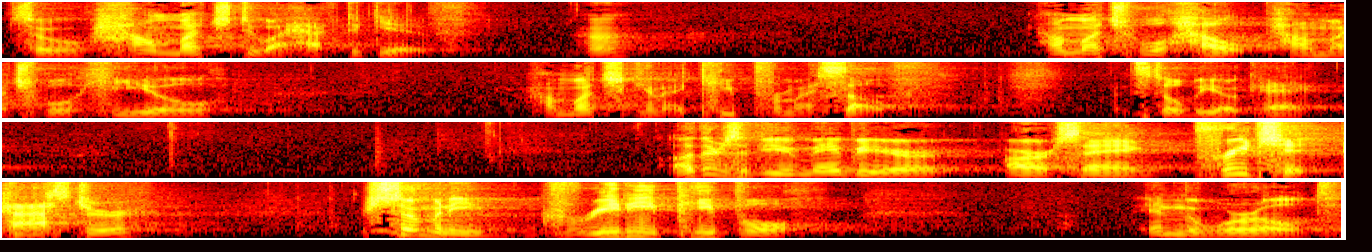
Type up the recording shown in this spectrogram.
So, how much do I have to give? Huh? How much will help? How much will heal? How much can I keep for myself and still be okay? Others of you maybe are, are saying, Preach it, Pastor. There's so many greedy people in the world.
